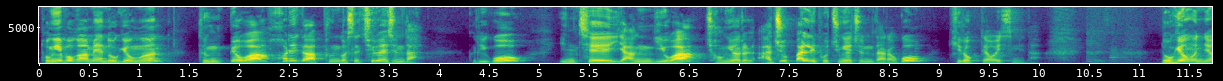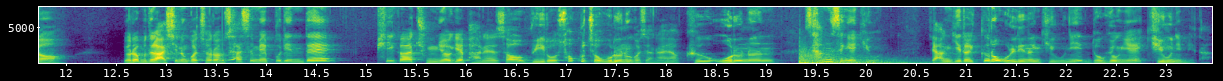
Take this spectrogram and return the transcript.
동의보감의 녹용은 등뼈와 허리가 아픈 것을 치료해준다. 그리고 인체의 양기와 정열을 아주 빨리 보충해 준다라고 기록되어 있습니다. 녹용은요, 여러분들 아시는 것처럼 사슴의 뿔인데 피가 중력에 반해서 위로 솟구쳐 오르는 거잖아요. 그 오르는 상승의 기운, 양기를 끌어올리는 기운이 녹용의 기운입니다.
